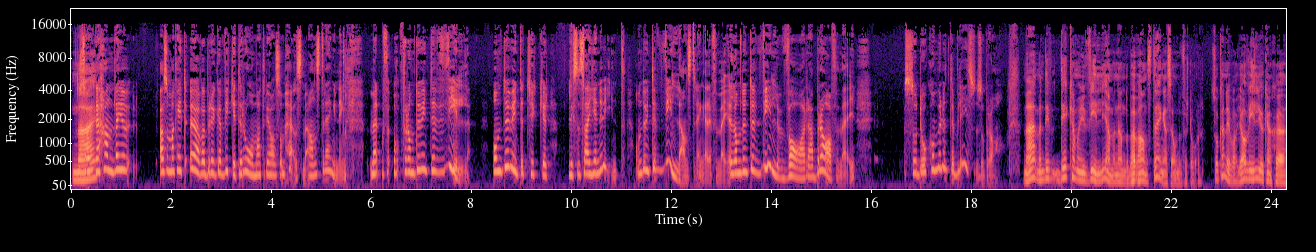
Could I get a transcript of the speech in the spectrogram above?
Nej. Så det handlar ju... Alltså man kan inte överbrygga vilket råmaterial som helst med ansträngning. Men för, för om du inte vill om du inte tycker liksom så genuint. Om du inte vill anstränga dig för mig, eller om du inte vill vara bra för mig, så då kommer det inte bli så, så bra. Nej, men det, det, kan man ju vilja men ändå behöva anstränga sig om du förstår. Så kan det vara. Jag vill ju kanske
